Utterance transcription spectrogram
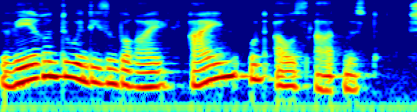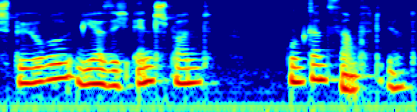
Während du in diesem Bereich ein- und ausatmest, spüre, wie er sich entspannt und ganz sanft wird.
